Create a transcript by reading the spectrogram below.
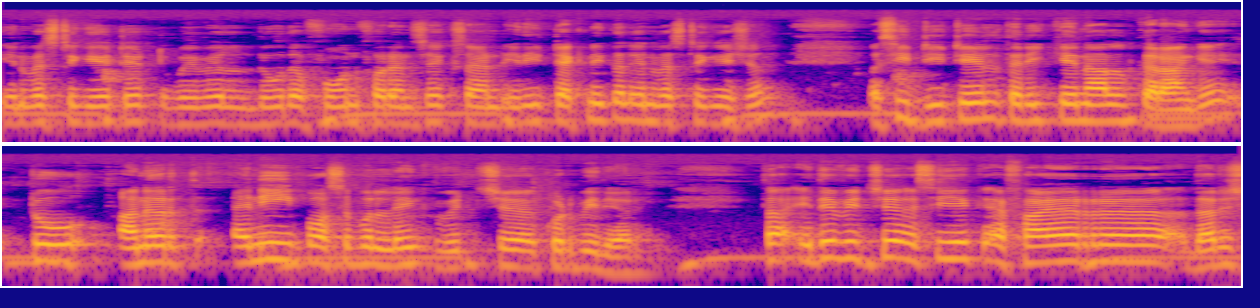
investigate it we will do the phone forensics and ਇਹਦੀ ਟੈਕਨੀਕਲ ਇਨਵੈਸਟੀਗੇਸ਼ਨ ਅਸੀਂ ਡਿਟੇਲ ਤਰੀਕੇ ਨਾਲ ਕਰਾਂਗੇ to unearth any possible link which could be there ਤਾਂ ਇਹਦੇ ਵਿੱਚ ਅਸੀਂ ਇੱਕ ਐਫ ਆਈ ਆਰ ਦਰਜ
